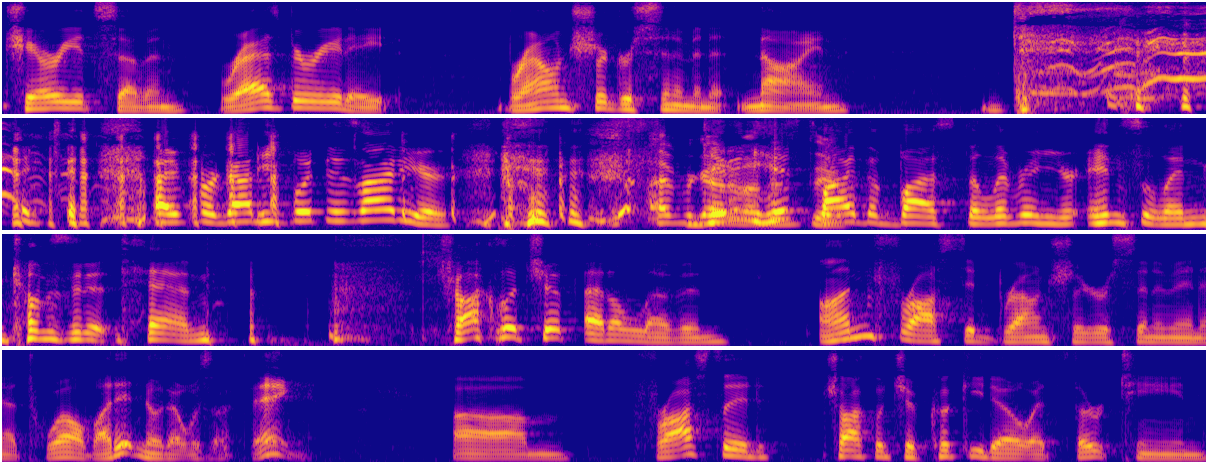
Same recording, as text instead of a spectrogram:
cherry at seven, raspberry at eight, brown sugar cinnamon at nine. I forgot he put this on here. I forgot Getting hit by the bus delivering your insulin comes in at 10. Chocolate chip at 11. Unfrosted brown sugar cinnamon at 12. I didn't know that was a thing. Um, frosted chocolate chip cookie dough at 13.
